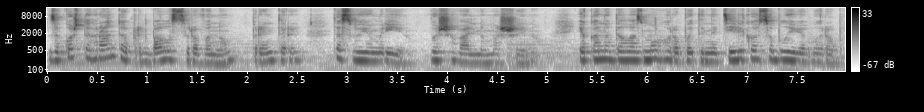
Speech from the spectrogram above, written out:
За кошти гранту я придбала сировину, принтери та свою мрію вишивальну машину, яка надала змогу робити не тільки особливі вироби,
